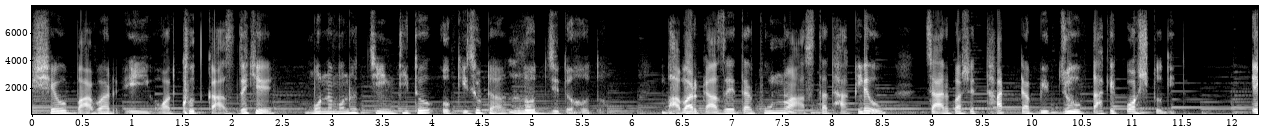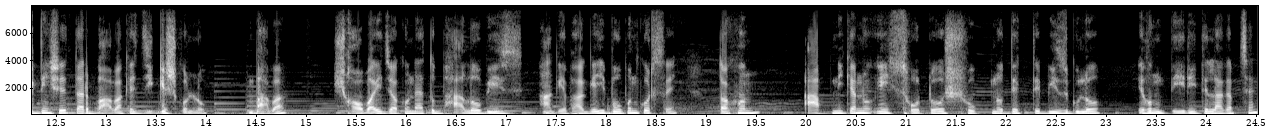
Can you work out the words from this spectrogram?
সেও বাবার এই অদ্ভুত কাজ দেখে মনে মনে চিন্তিত ও কিছুটা লজ্জিত হতো। বাবার কাজে তার পূর্ণ আস্থা থাকলেও চারপাশে ঠাট্টা বিদ্রুপ তাকে কষ্ট দিত। একদিন সে তার বাবাকে জিজ্ঞেস করল, বাবা, সবাই যখন এত ভালো বীজ আগে ভাগেই বপন করছে তখন আপনি কেন এই ছোট শুকনো দেখতে বীজগুলো এবং দেরিতে লাগাচ্ছেন?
